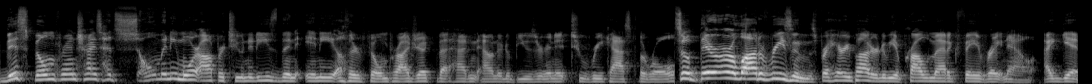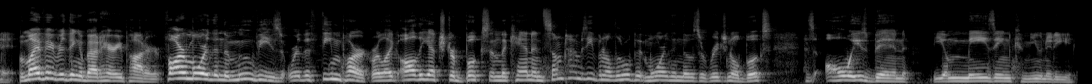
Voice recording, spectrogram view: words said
this film franchise had so many more opportunities than any other film project that had an outed abuser in it to recast the role. So there are a lot of reasons for Harry Potter to be a problematic fave right now. I get it. But my favorite thing about Harry Potter, far more than the movies or the theme park or like all the extra books in the canon, sometimes even a little bit more than those original books, has always been the amazing community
